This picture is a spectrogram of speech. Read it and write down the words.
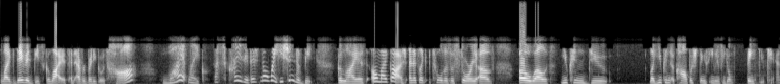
like, David beats Goliath and everybody goes, huh? What? Like, that's crazy. There's no way. He shouldn't have beat Goliath. Oh my gosh. And it's like it told us a story of, oh, well, you can do, like, you can accomplish things even if you don't think you can.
